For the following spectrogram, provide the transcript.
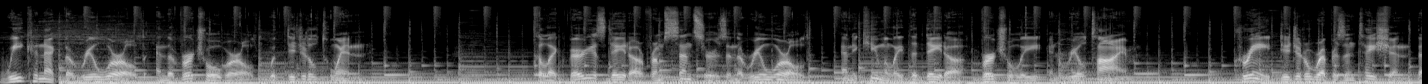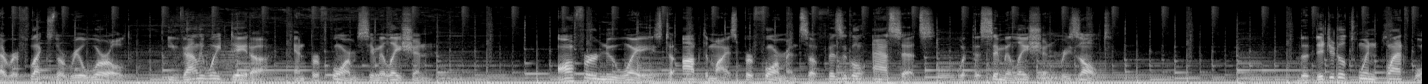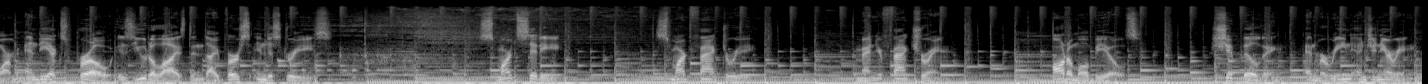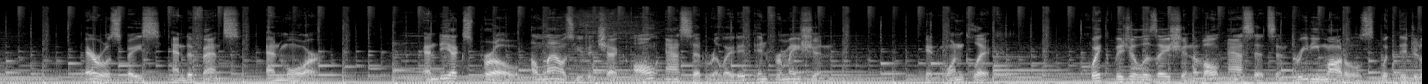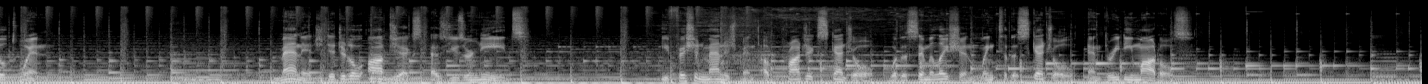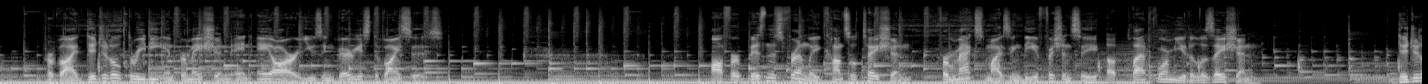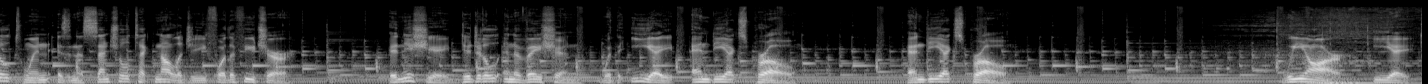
We connect the real world and the virtual world with Digital Twin. Collect various data from sensors in the real world and accumulate the data virtually in real time. Create digital representation that reflects the real world, evaluate data, and perform simulation. Offer new ways to optimize performance of physical assets with the simulation result. The Digital Twin platform NDX Pro is utilized in diverse industries. Smart City, Smart Factory, Manufacturing, Automobiles, Shipbuilding and Marine Engineering, Aerospace and Defense, and more. NDX Pro allows you to check all asset-related information in one click quick visualization of all assets and 3D models with Digital Twin. Manage digital objects as user needs. Efficient management of project schedule with a simulation linked to the schedule and 3D models. Provide digital 3D information in AR using various devices. Offer business-friendly consultation for maximizing the efficiency of platform utilization. Digital Twin is an essential technology for the future. Initiate digital innovation with the E8 NDX Pro. NDX Pro. We are E8.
